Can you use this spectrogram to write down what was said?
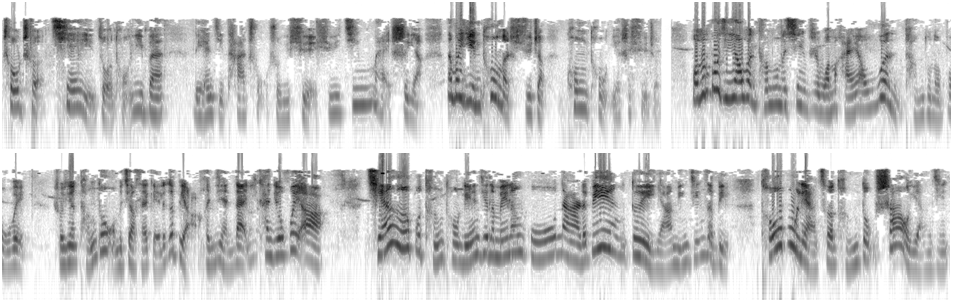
抽彻牵引作痛，一般连及他处，属于血虚经脉失养。那么隐痛呢？虚症，空痛也是虚症。我们不仅要问疼痛的性质，我们还要问疼痛的部位。首先，疼痛，我们教材给了个表，很简单，一看就会啊。前额部疼痛连接了眉棱骨，哪儿的病？对，阳明经的病。头部两侧疼痛，少阳经。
